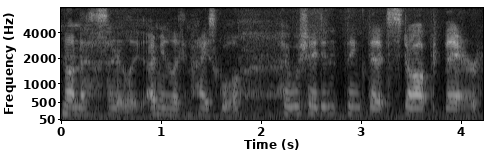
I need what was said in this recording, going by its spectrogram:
Not necessarily. I mean, like in high school. I wish I didn't think that it stopped there.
